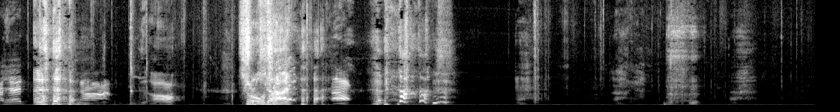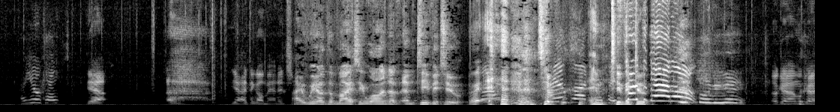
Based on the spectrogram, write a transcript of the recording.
I got head. oh. Uh, Troll uh, shot. Are you okay? Yeah. yeah, I think I'll manage. I wield the mighty wand of MTV2. Right? I am glad you're okay. Start the battle! Okay, I'm okay.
